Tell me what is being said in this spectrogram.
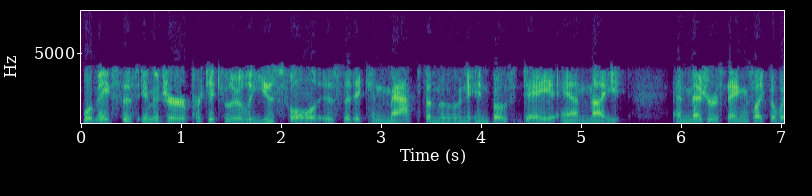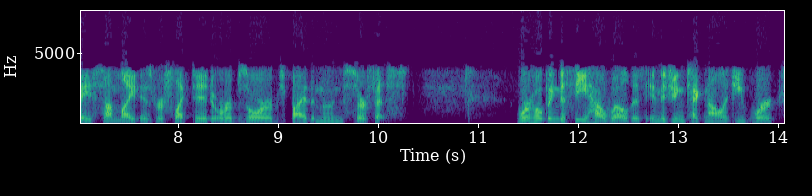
What makes this imager particularly useful is that it can map the moon in both day and night and measure things like the way sunlight is reflected or absorbed by the moon's surface. We're hoping to see how well this imaging technology works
